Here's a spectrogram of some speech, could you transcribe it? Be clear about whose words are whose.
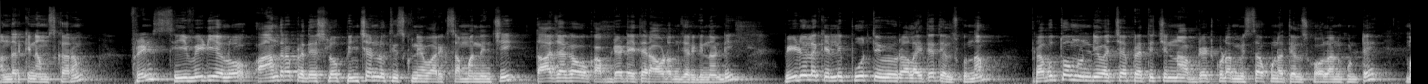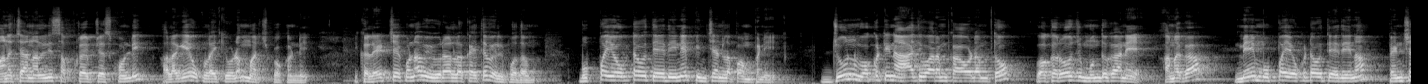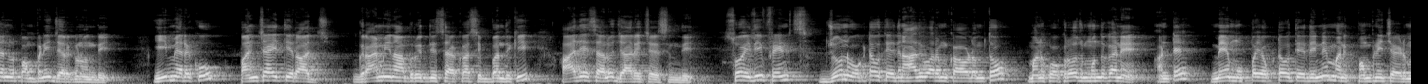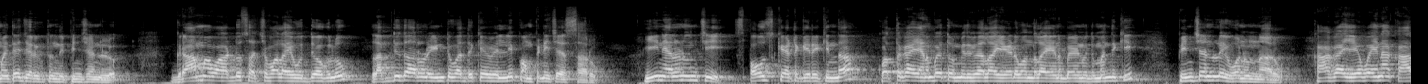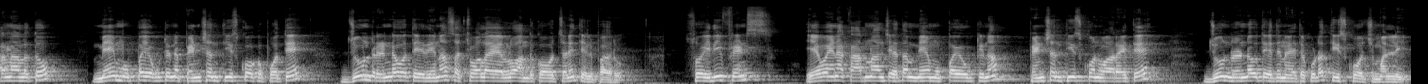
Speaker 1: అందరికీ నమస్కారం. ఫ్రెండ్స్ ఈ వీడియోలో ఆంధ్రప్రదేశ్లో పింఛన్లు తీసుకునే వారికి సంబంధించి తాజాగా ఒక అప్డేట్ అయితే రావడం జరిగిందండి. వీడియోలోకి వెళ్ళి పూర్తి వివరాలు అయితే తెలుసుకుందాం. ప్రభుత్వం నుండి వచ్చే ప్రతి చిన్న అప్డేట్ కూడా మిస్ అవ్వకుండా తెలుసుకోవాలనుకుంటే మన ఛానల్ని సబ్స్క్రైబ్ చేసుకోండి. అలాగే ఒక లైక్ ఇవ్వడం మర్చిపోకండి. ఇక లేట్ చేయకుండా వివరాల్లోకి అయితే వెళ్ళిపోదాం. ముప్పై ఒకటవ తేదీనే పింఛన్ల పంపిణీ. జూన్ ఒకటిన ఆదివారం కావడంతో ఒకరోజు ముందుగానే అనగా మే ముప్పై ఒకటవ తేదీన పెన్షన్ల పంపిణీ జరగనుంది. ఈ మేరకు పంచాయతీరాజ్ గ్రామీణాభివృద్ధి శాఖ సిబ్బందికి ఆదేశాలు జారీ చేసింది. సో ఇది ఫ్రెండ్స్ జూన్ ఒకటవ తేదీన ఆదివారం కావడంతో మనకు ఒకరోజు ముందుగానే అంటే మే ముప్పై ఒకటవ తేదీనే మనకు పంపిణీ చేయడం అయితే జరుగుతుంది పింఛన్లు. గ్రామ వార్డు సచివాలయ ఉద్యోగులు లబ్ధిదారుల ఇంటి వద్దకే వెళ్ళి పంపిణీ చేస్తారు. ఈ నెల నుంచి స్పౌస్ కేటగిరీ కింద కొత్తగా ఎనభై తొమ్మిది వేల ఏడు వందల ఎనభై ఎనిమిది మందికి పింఛన్లు ఇవ్వనున్నారు. కాగా ఏవైనా కారణాలతో మే ముప్పై ఒకటిన పెన్షన్ తీసుకోకపోతే జూన్ రెండవ తేదీన సచివాలయాల్లో అందుకోవచ్చని తెలిపారు. సో ఇది ఫ్రెండ్స్ ఏవైనా కారణాల చేత మే ముప్పై ఒకటిన పెన్షన్ తీసుకొని వారైతే జూన్ రెండవ తేదీన అయితే కూడా తీసుకోవచ్చు మళ్ళీ.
